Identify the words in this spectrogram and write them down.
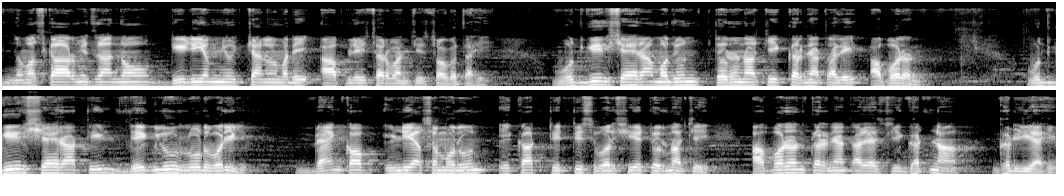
नमस्कार मित्रांनो डी डी एम न्यूज चॅनलमध्ये आपले सर्वांचे स्वागत आहे. उदगीर शहरामधून तरुणाचे करण्यात आले अपहरण. उदगीर शहरातील देगलूर रोडवरील बँक ऑफ इंडियासमोरून एका तेहतीस वर्षीय तरुणाचे अपहरण करण्यात आल्याची घटना घडली आहे.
